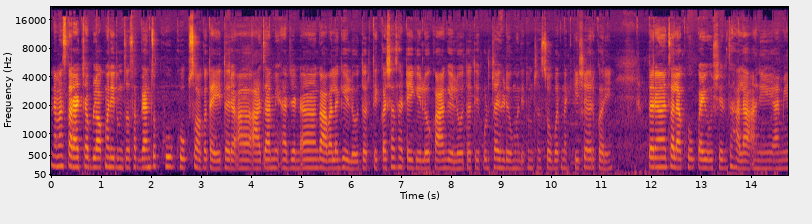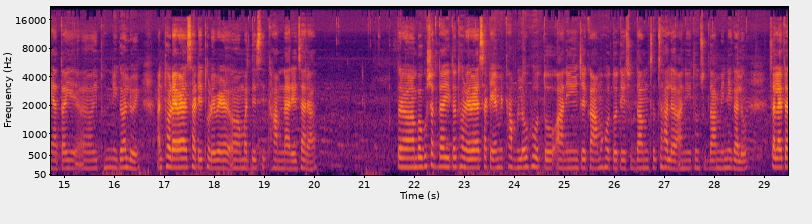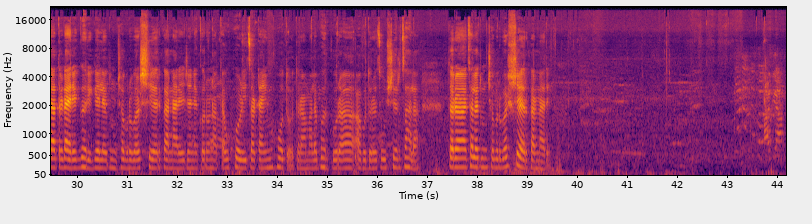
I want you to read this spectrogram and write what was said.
नमस्कार आजच्या ब्लॉगमध्ये तुमचं सगळ्यांचं खूप खूप स्वागत आहे. तर आज आम्ही अर्जंट गावाला गेलो. तर ते कशासाठी गेलो का गेलो तर ते पुढच्या व्हिडिओमध्ये तुमच्यासोबत नक्की शेअर करेन. तर चला खूप काही उशीर झाला आणि आम्ही आता इथून निघालो आहे आणि थोड्या वेळासाठी थोड्या वेळ मध्यस्थी थांबणार आहे जरा. तर बघू शकता इथं थोड्या वेळासाठी आम्ही थांबलो होतो आणि जे काम होतं ते सुद्धा आमचं झालं आणि इथून सुद्धा आम्ही निघालो. चला तर आता डायरेक्ट घरी गेले तुमच्याबरोबर शेअर करणारे जेणेकरून आता होळीचा टाईम होतो. तर आम्हाला भरपूर अगोदरच उशीर झाला. तर चला तुमच्याबरोबर शेअर करणार.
